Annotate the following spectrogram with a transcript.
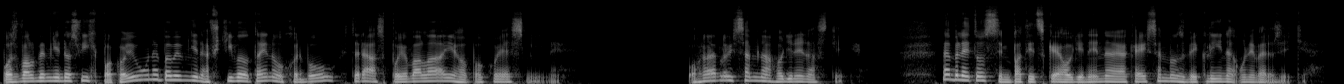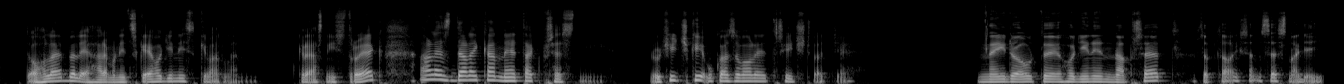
pozval by mě do svých pokojů nebo by mě navštívil tajnou chodbou, která spojovala jeho pokoje s mými. Pohlédl jsem na hodiny na stěně. Nebyly to sympatické hodiny, na jaké jsem byl zvyklý na univerzitě. Tohle byly harmonické hodiny s kivadlem. Krásný strojek, ale zdaleka ne tak přesný. Ručičky ukazovaly tři čtvrtě. Nejdou ty hodiny napřed? Zeptal jsem se s nadějí.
